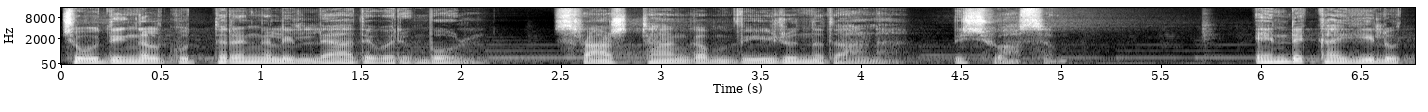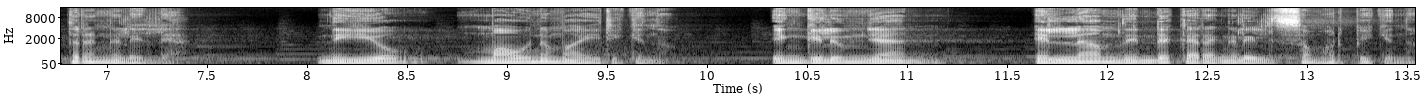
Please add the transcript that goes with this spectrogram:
ചോദ്യങ്ങൾക്ക് ഉത്തരങ്ങളില്ലാതെ വരുമ്പോൾ ശ്രാഷ്ടാംഗം വീഴുന്നതാണ് വിശ്വാസം. എന്റെ കയ്യിൽ ഉത്തരങ്ങളില്ല. നീയോ മൗനമായിരിക്കുന്നു. എങ്കിലും ഞാൻ എല്ലാം നിന്റെ കരങ്ങളിൽ സമർപ്പിക്കുന്നു.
